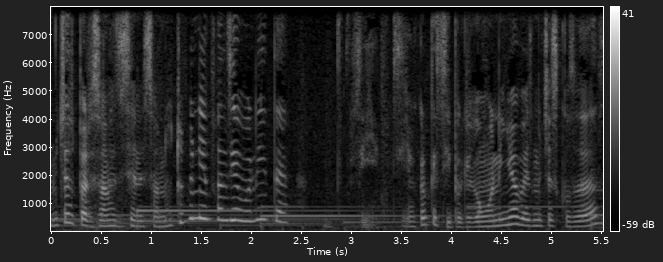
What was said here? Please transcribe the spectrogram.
Muchas personas dicen eso, no tuve una infancia bonita. Sí, sí, yo creo que sí, porque como niño ves muchas cosas,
